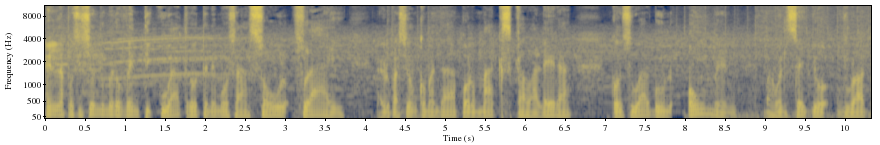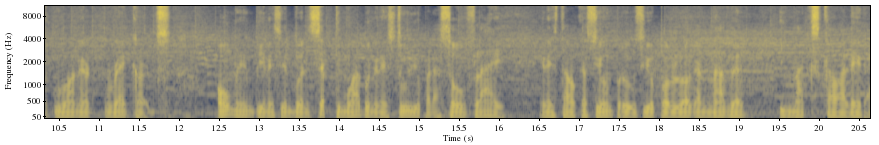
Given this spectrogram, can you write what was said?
En la posición número 24 tenemos a Soulfly, agrupación comandada por Max Cavalera con su álbum Omen bajo el sello Roadrunner Records. Omen viene siendo el séptimo álbum en estudio para Soulfly, en esta ocasión producido por Logan Mather y Max Cavalera.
